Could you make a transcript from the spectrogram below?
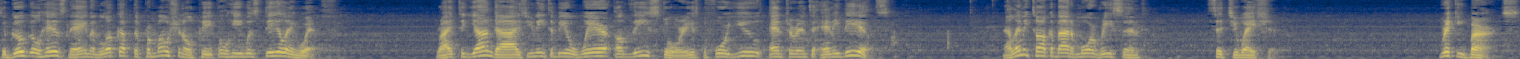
to Google his name and look up the promotional people he was dealing with. Right? To young guys, you need to be aware of these stories before you enter into any deals. Now, let me talk about a more recent situation. Ricky Burns.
